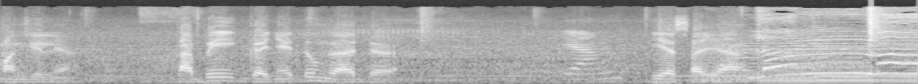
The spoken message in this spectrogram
manggilnya. Tapi gaknya itu nggak ada. Yang? Iya sayang. Yang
